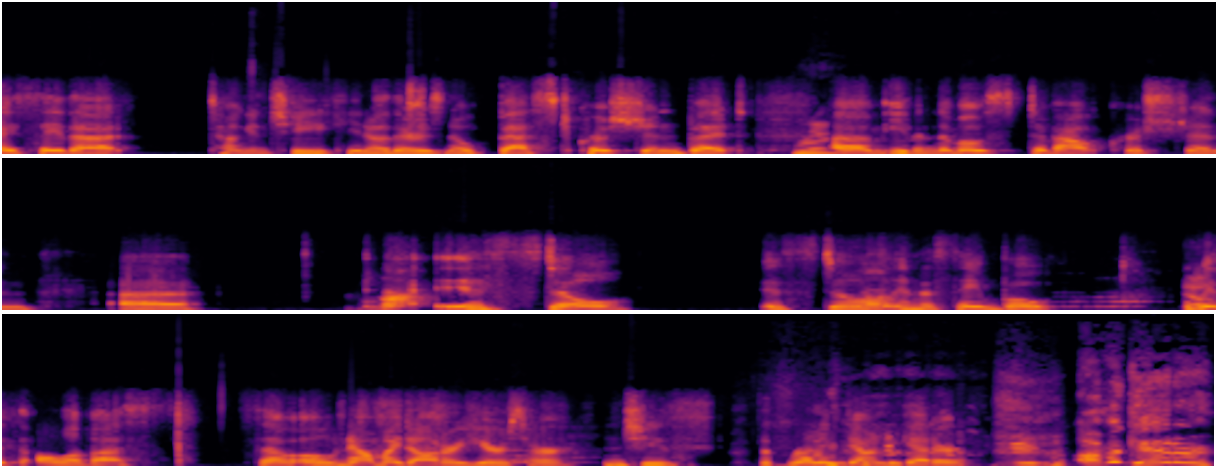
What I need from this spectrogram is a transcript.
I say that tongue in cheek, you know, there is no best Christian, but Right. um, even the most devout Christian uh, is still is still in the same boat Yep. with all of us. So, oh, now my daughter hears her and she's running down to get her. I'm gonna get her.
